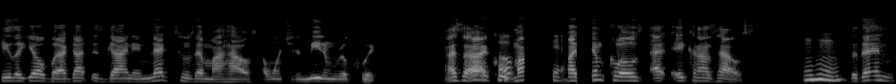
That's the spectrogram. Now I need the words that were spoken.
he's like, "Yo, but I got this guy named Nektunez at my house. I want you to meet him real quick." I said, "All right, cool. Oh, my yeah. my gym closed at Akon's house." Mm-hmm. So then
